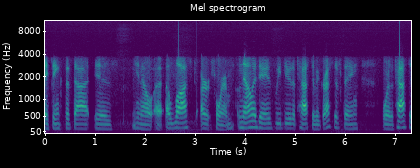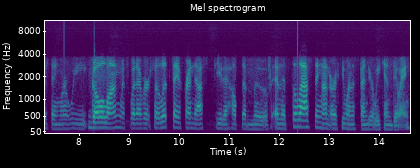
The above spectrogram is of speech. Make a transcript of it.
I think that that is, you know, a, a lost art form. Nowadays, we do the passive aggressive thing or the passive thing where we go along with whatever. So let's say a friend asks you to help them move, and it's the last thing on earth you want to spend your weekend doing.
